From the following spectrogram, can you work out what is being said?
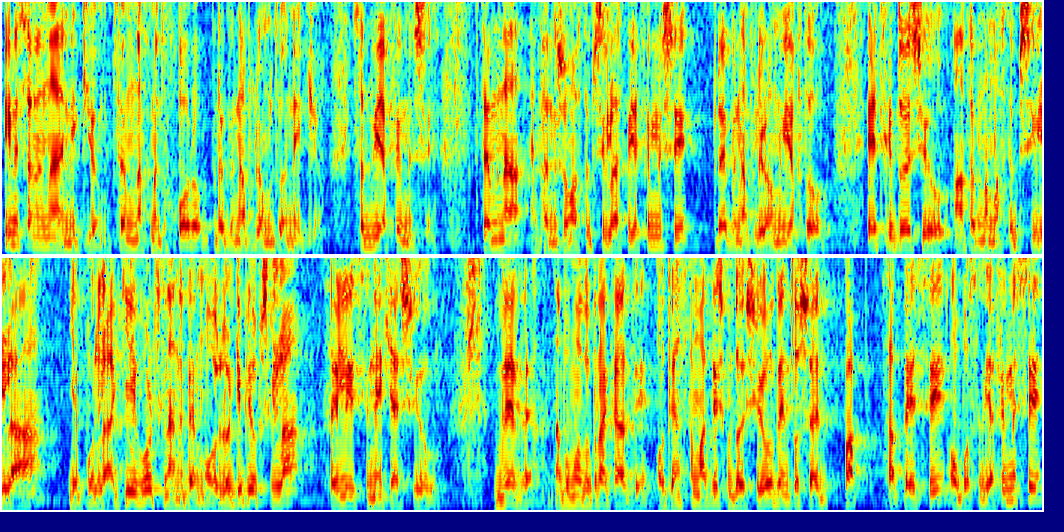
Είναι σαν ένα ενίκιο. Θέλουμε να έχουμε το χώρο, πρέπει να πληρώνουμε το ενίκιο. Σαν τη διαφήμιση. Θέλουμε να εμφανιζόμαστε ψηλά στη διαφήμιση, πρέπει να πληρώνουμε γι' αυτό. Έτσι και το SEO. Αν θέλουμε να είμαστε ψηλά για πολλά keywords και να ανεβαίνουμε όλο και πιο ψηλά, θέλει συνέχεια SEO. Βέβαια, να πούμε εδώ πέρα κάτι, ότι αν σταματήσουμε το SEO, δεν είναι το site, παπ, θα πέσει, όπως στη διαφήμιση,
